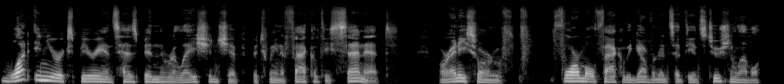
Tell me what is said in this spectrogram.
what in your experience has been the relationship between a faculty senate or any sort of formal faculty governance at the institutional level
